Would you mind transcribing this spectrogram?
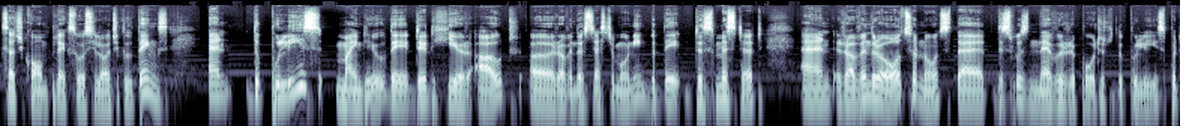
such complex sociological things. And the police, mind you, they did hear out uh, Ravinder's testimony, but they dismissed it. And Ravindra also notes that this was never reported to the police, but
